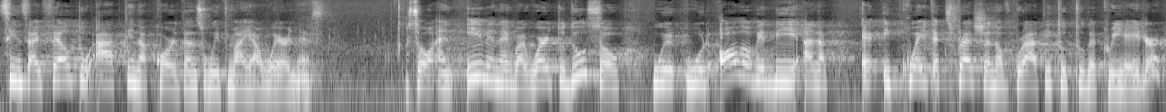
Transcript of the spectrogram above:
since I failed to act in accordance with my awareness. So, and even if I were to do so, would, all of it be an equate expression of gratitude to the Creator?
